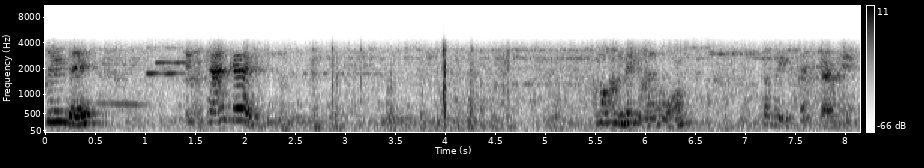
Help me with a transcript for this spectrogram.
not do this. it can go. I'm not going to miss another one. That'll be your don't it?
